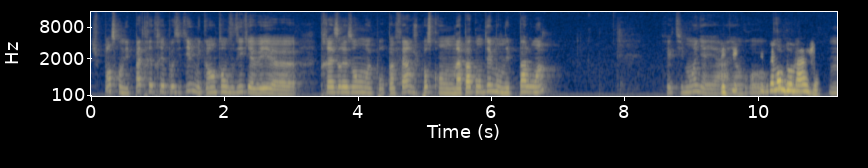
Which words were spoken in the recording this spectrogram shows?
je pense qu'on n'est pas très très positif, mais quand on vous dit qu'il y avait 13 euh, raisons pour pas faire, je pense qu'on n'a pas compté, mais on n'est pas loin. Effectivement, il y, a, un gros. C'est vraiment dommage. Mm.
